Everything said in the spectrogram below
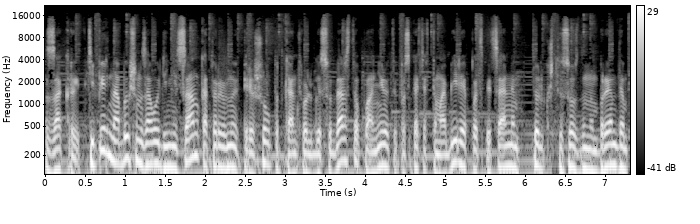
закрыт. Теперь на бывшем заводе Nissan, который вновь перешел под контроль государства, государство планирует выпускать автомобили под специальным только что созданным брендом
